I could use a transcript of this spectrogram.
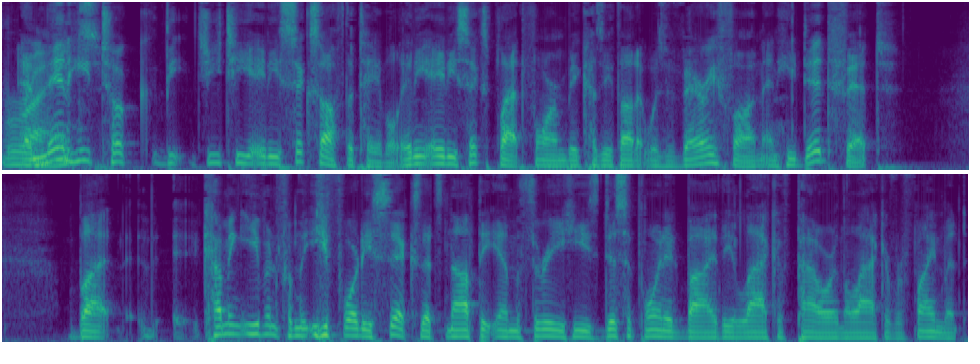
Right. And then he took the GT86 off the table, any 86 platform, because he thought it was very fun, and he did fit. But coming even from the E46, that's not the M3, he's disappointed by the lack of power and the lack of refinement.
